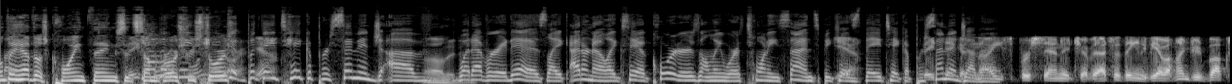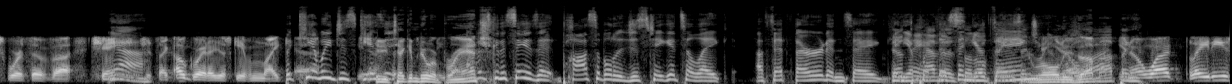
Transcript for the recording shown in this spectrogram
Don't they have those coin things at some Yeah, grocery stores? take a- but they take a percentage of Oh, whatever it is. Like I don't know, like say a quarter is only worth twenty cents because Yeah. they take a They percentage take a of nice it. percentage of it. That's the thing. And if you have a hundred bucks worth of uh, change, Yeah. it's like, oh great, I just gave them like. But can't we just uh, is Can you it- take them to a I was going to say, is it possible to just take it to like a fifth third and say, "Can Don't you put have this those in your little thing?" that you Roll these up? up You know what, ladies?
